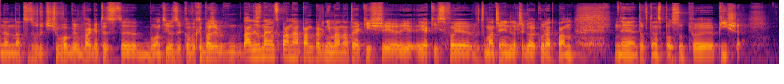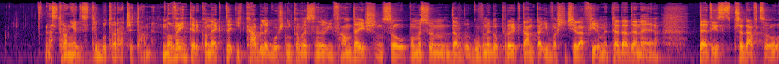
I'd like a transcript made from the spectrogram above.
na, na to zwrócić uwagę, to jest błąd językowy, chyba że, ale znając pana, pan pewnie ma na to jakieś, jakieś swoje wytłumaczenie, dlaczego akurat pan to w ten sposób pisze. Na stronie dystrybutora czytamy. Nowe interkonekty i kable głośnikowe Scenery Foundation są pomysłem głównego projektanta i właściciela firmy, Teda Denea. Ted jest sprzedawcą.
